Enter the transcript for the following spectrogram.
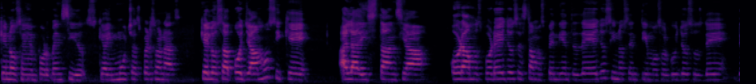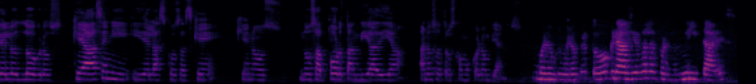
que no se den por vencidos, que hay muchas personas que los apoyamos y que a la distancia oramos por ellos, estamos pendientes de ellos y nos sentimos orgullosos de, de los logros que hacen y, y de las cosas que, que nos, nos aportan día a día a nosotros como colombianos. Bueno, primero que todo, gracias a las fuerzas militares,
